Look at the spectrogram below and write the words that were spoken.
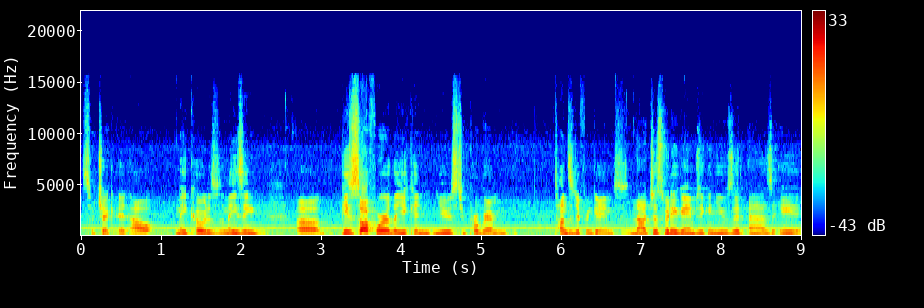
So check it out. MakeCode is an amazing uh, piece of software that you can use to program tons of different games. Not just video games, you can use it as a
